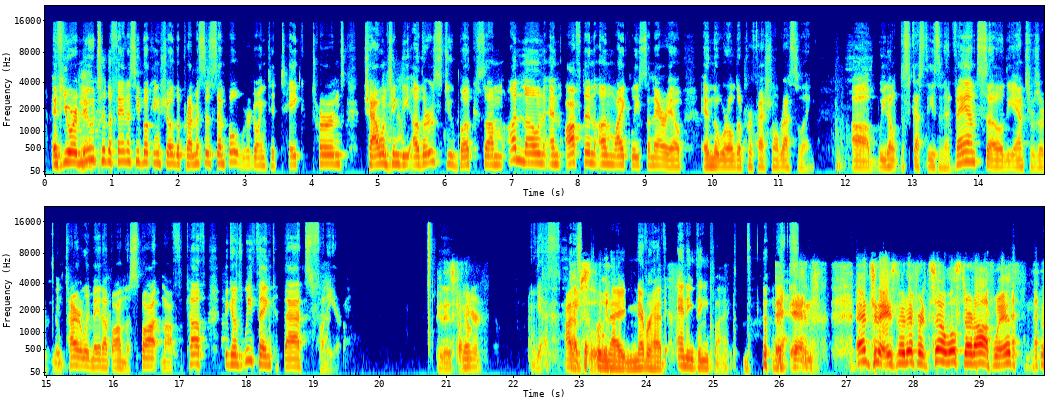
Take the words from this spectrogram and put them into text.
If you are new Yeah. to the fantasy booking show, the premise is simple. We're going to take turns challenging the others to book some unknown and often unlikely scenario in the world of professional wrestling. Uh, we don't discuss these in advance, so the answers are entirely made up on the spot and off the cuff because we think that's funnier. It is funnier. Yes, I Absolutely. And I never have anything planned. yes. And and today's no different. So we'll start off with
